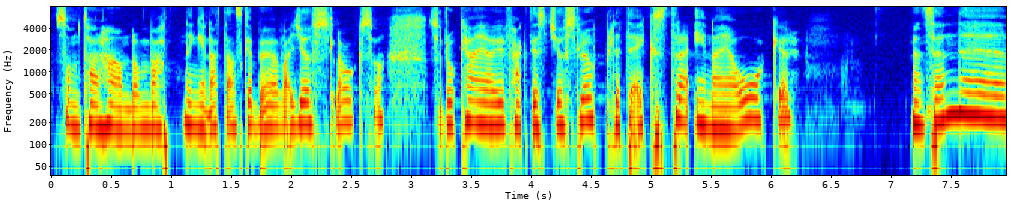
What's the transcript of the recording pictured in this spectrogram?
som tar hand om vattningen att den ska behöva gödsla också. Så då kan jag ju faktiskt gödsla upp lite extra innan jag åker. Men sen, eh,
